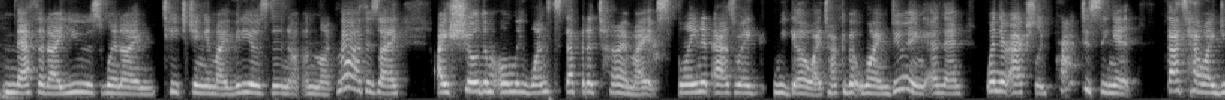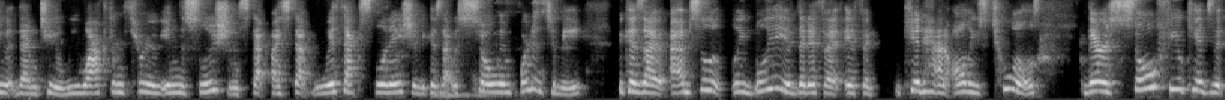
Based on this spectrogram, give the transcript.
method i use when i'm teaching in my videos in unlock math is i i show them only one step at a time. I explain it as we, we go. I talk about why i'm doing and then when they're actually practicing it that's how i do it then too we walk them through in the solution step by step with explanation because that was so important to me because i absolutely believe that if a if a kid had all these tools there are so few kids that,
